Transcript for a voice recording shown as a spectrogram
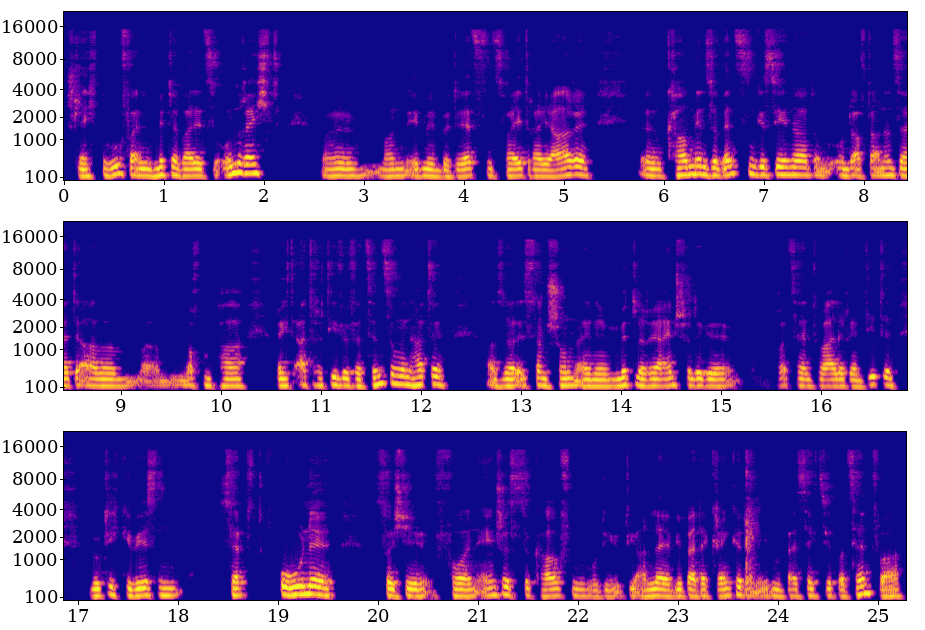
schlechten Ruf eigentlich mittlerweile zu Unrecht weil man eben über die letzten zwei, drei Jahre äh, kaum Insolvenzen gesehen hat und, auf der anderen Seite aber äh, noch ein paar recht attraktive Verzinsungen hatte. Also ist dann schon eine mittlere einstellige prozentuale Rendite möglich gewesen, selbst ohne solche Fallen Angels zu kaufen, wo die, die Anleihe wie bei der Kränke dann eben bei 60 Prozent war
